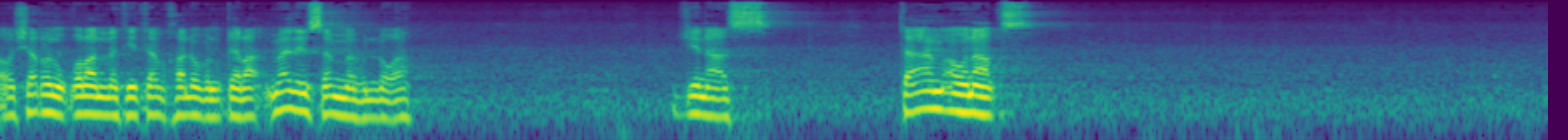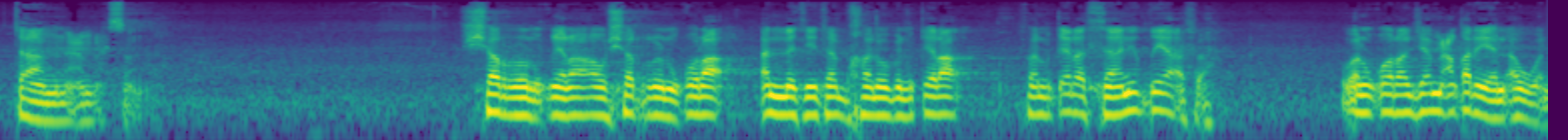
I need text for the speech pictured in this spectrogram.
أو شر القرى التي تبخل بالقراء ماذا يسمى في اللغة. جناس. تام أو ناقص؟ تام نعم أحسن. شر القراء أو شر القراء التي تبخل بالقراء فالقراء الثاني الضيافة والقرى جمع قرية الأول.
